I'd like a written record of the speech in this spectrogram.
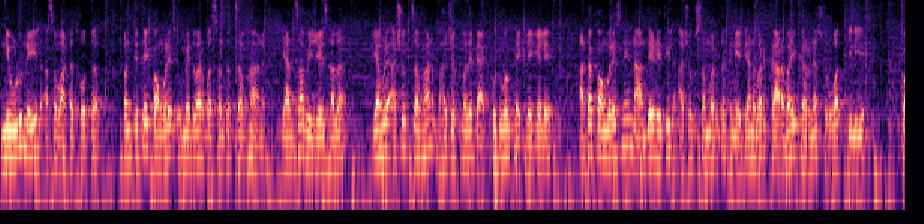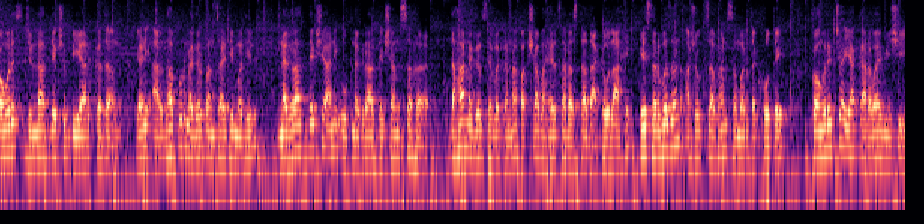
निवडून येईल असं वाटत होतं. पण तिथे काँग्रेस उमेदवार बसंत चव्हाण यांचा विजय झाला. यामुळे अशोक चव्हाण भाजपमध्ये बॅकफूटवर फेकले गेले. आता काँग्रेसने नांदेड येथील अशोक समर्थक नेत्यांवर कारवाई करण्यास सुरुवात केली आहे काँग्रेस जिल्हाध्यक्ष बी आर कदम यांनी अर्धापूर नगरपंचायतीमधील नगराध्यक्ष आणि उपनगराध्यक्षांसह दहा नगरसेवकांना पक्षाबाहेरचा रस्ता दाखवला आहे. हे सर्वजण अशोक चव्हाण समर्थक होते. काँग्रेसच्या या कारवाईविषयी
